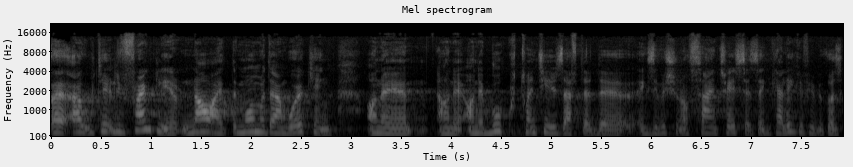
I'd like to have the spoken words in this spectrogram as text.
I will tell you frankly, now at the moment I'm working on a, on, a, on a book 20 years after the exhibition of signed traces in calligraphy because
